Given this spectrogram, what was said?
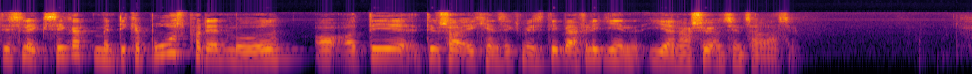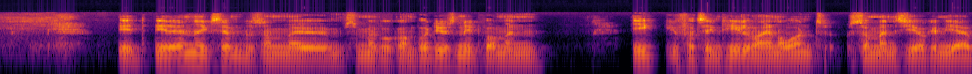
det er slet ikke sikkert, men det kan bruges på den måde, og, og det, det er jo så ikke hensigtsmæssigt, det er i hvert fald ikke i, en, i annoncørens interesse. Et, et andet eksempel, som, øh, som man kunne komme på, det er jo sådan et, hvor man ikke får tænkt hele vejen rundt, som man siger, okay, jeg,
